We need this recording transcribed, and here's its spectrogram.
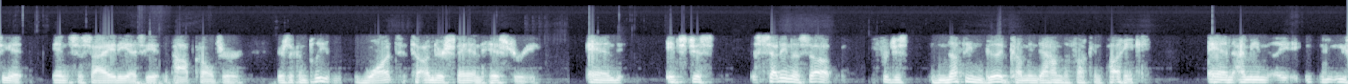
see it in society. I see it in pop culture. There's a complete want to understand history, and it's just setting us up for just nothing good coming down the fucking pike. And I mean, you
